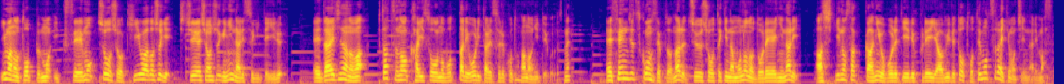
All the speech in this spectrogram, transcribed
今のトップも育成も少々キーワード主義、シチュエーション主義になりすぎている。え大事なのは2つの階層を登ったり降りたりすることなのにということですね。え戦術コンセプトなる抽象的なものの奴隷になり、足利のサッカーに溺れているプレイヤーを見るととても辛い気持ちになります。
